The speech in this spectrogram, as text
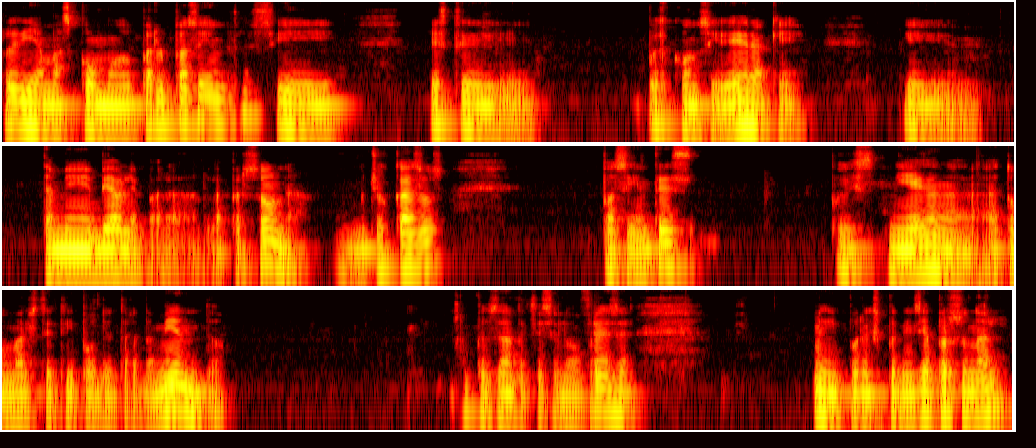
sería más cómodo para el paciente si este pues considera que eh, también es viable para la persona. En muchos casos, pacientes pues niegan a, tomar este tipo de tratamiento, a pesar de que se lo ofrece. Y por experiencia personal,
